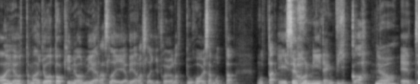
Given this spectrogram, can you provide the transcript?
aiheuttamaa. Mm. Joo, toki ne on vieraslaji ja vieraslaji voi olla tuhoisa, mutta, mutta ei se ole niiden vika. joo. Et,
